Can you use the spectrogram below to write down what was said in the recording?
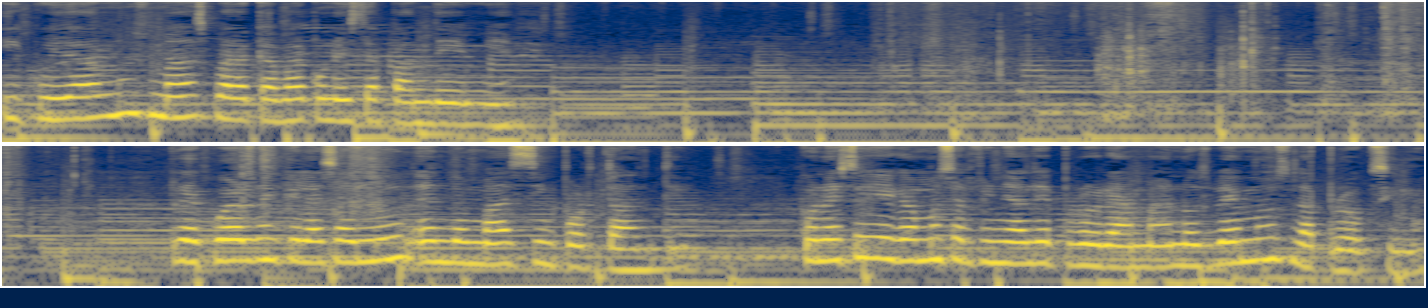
y cuidarnos más para acabar con esta pandemia. Recuerden que la salud es lo más importante. Con esto llegamos al final del programa. Nos vemos la próxima.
